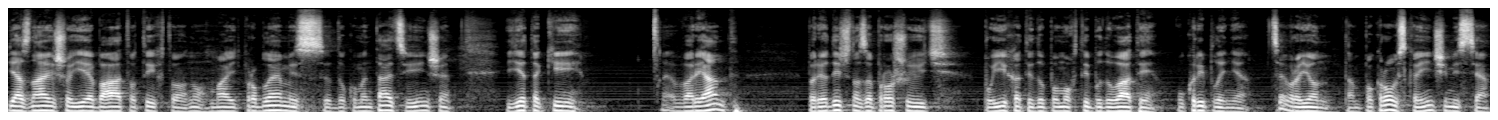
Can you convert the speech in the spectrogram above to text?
Я знаю, що є багато тих, хто ну, мають проблеми з документацією і інше. Є такий е, варіант, періодично запрошують поїхати допомогти будувати укріплення. Це в район там, Покровська, інші місця.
